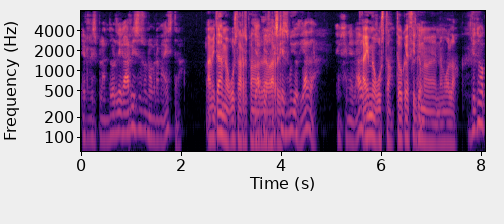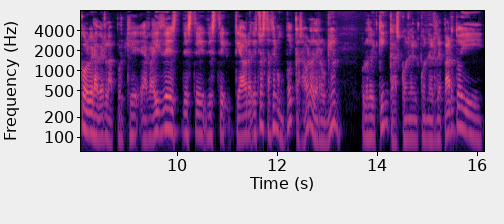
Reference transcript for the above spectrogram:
el resplandor de Garris es una obra maestra. A mí también me gusta el Ya, resplandor de pero es que Garris. es muy odiada en general. A mí me gusta. Tengo que decir que Sí. me, me mola. Yo tengo que volver a verla, porque a raíz de, de este, de este, que ahora, de hecho hasta hacen un podcast ahora de reunión, con los del Kinkas, con el, con el reparto y,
